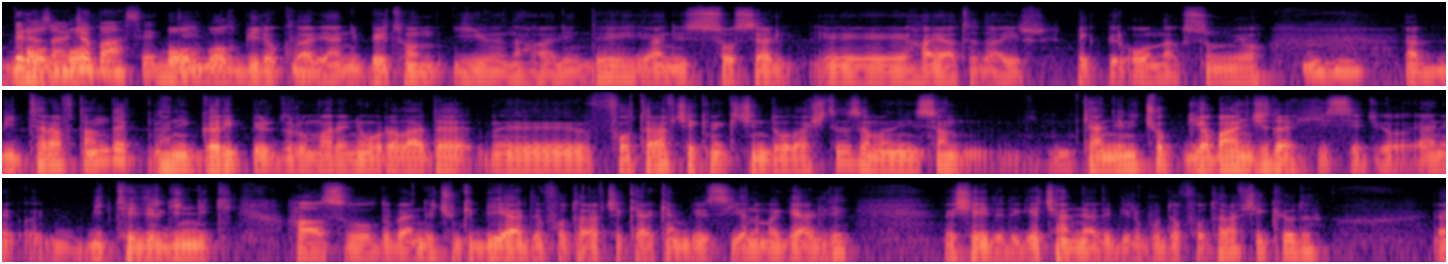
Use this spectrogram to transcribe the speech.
Biraz bol, önce bol, bahsettiğin. Bol bol bloklar hmm. yani beton yığını halinde. Yani sosyal e, hayata dair pek bir olanak sunmuyor. Hmm. Ya bir taraftan da hani garip bir durum var. Hani oralarda e, fotoğraf çekmek için dolaştığı zaman insan kendini çok yabancı da hissediyor. Yani bir tedirginlik hasıl oldu bende. Çünkü bir yerde fotoğraf çekerken birisi yanıma geldi ve şey dedi geçenlerde biri burada fotoğraf çekiyordu. E,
